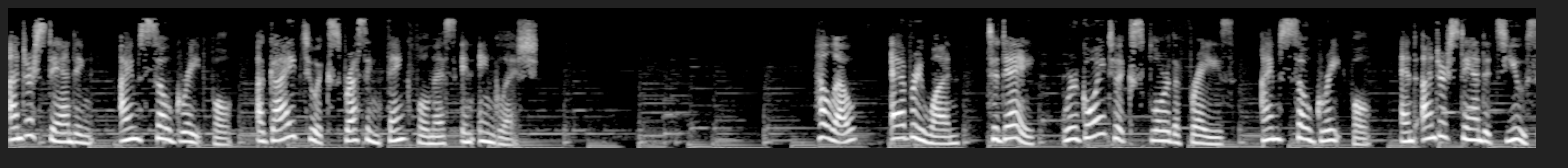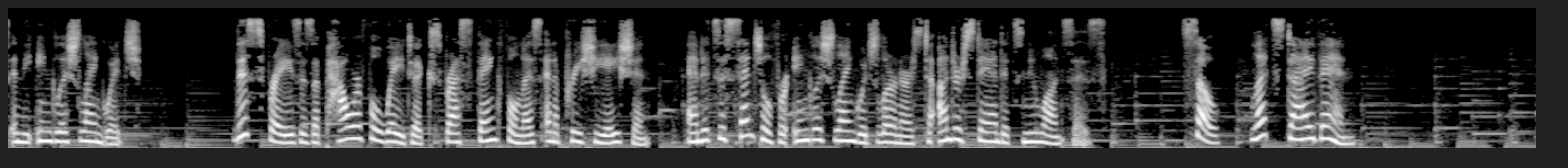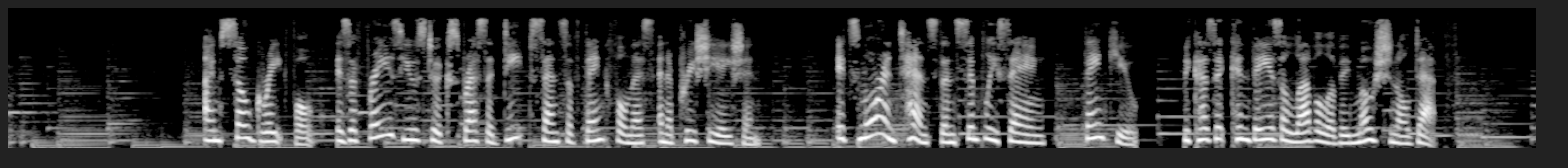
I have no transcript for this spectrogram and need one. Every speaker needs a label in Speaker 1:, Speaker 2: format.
Speaker 1: Understanding, I'm so grateful, a guide to expressing thankfulness in English. Hello, everyone. Today, we're going to explore the phrase, I'm so grateful, and understand its use in the English language. This phrase is a powerful way to express thankfulness and appreciation, and it's essential for English language learners to understand its nuances. So, let's dive in. I'm so grateful is a phrase used to express a deep sense of thankfulness and appreciation. It's more intense than simply saying, thank you, because it conveys a level of emotional depth.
